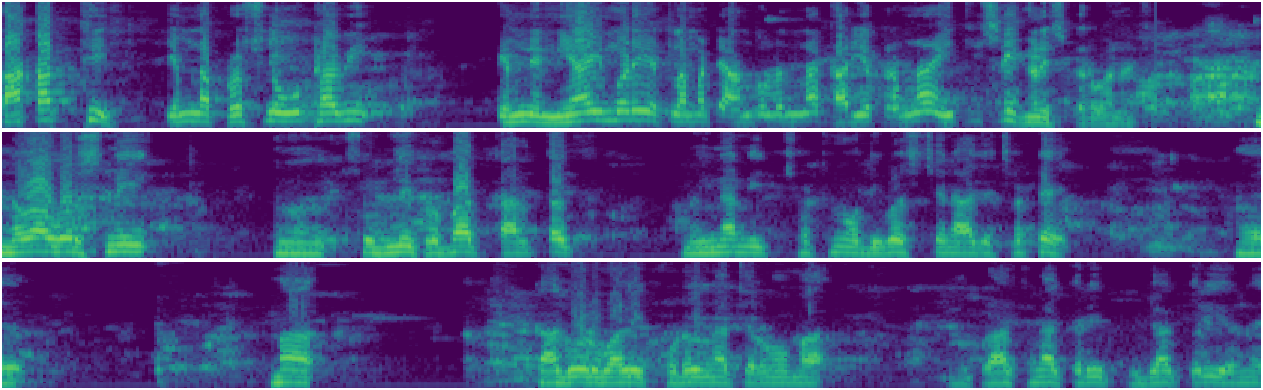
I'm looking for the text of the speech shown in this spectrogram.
તાકાતથી એમના પ્રશ્નો ઉઠાવી, એમને ન્યાય મળે એટલા માટે આંદોલનના કાર્યક્રમના અહીંથી શ્રી ગણેશ કરવાના છે. નવા વર્ષની શુભલી પ્રભાત, કારતક મહિનાની છઠનો દિવસ છે ને આજે છઠે. માં કાગોળવાળી ખોડલના ચરણોમાં પ્રાર્થના કરી, પૂજા કરી અને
